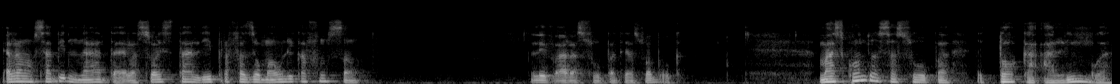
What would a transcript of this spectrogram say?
Ela não sabe nada, ela só está ali para fazer uma única função: levar a sopa até a sua boca. Mas quando essa sopa toca a língua,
